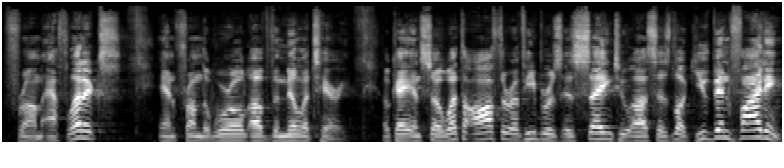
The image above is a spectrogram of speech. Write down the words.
from athletics and from the world of the military. Okay, and so what the author of Hebrews is saying to us is look, you've been fighting,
